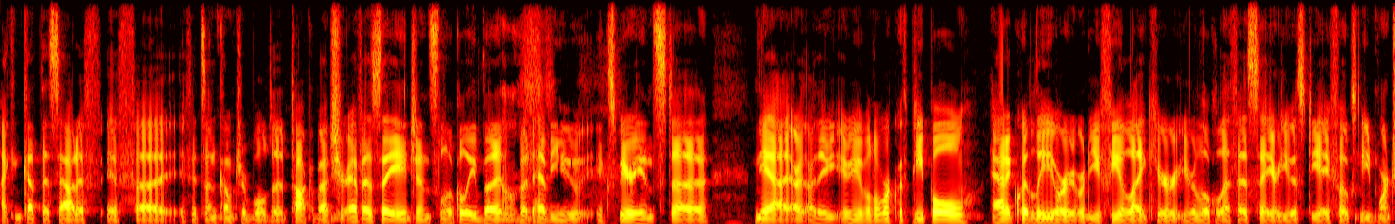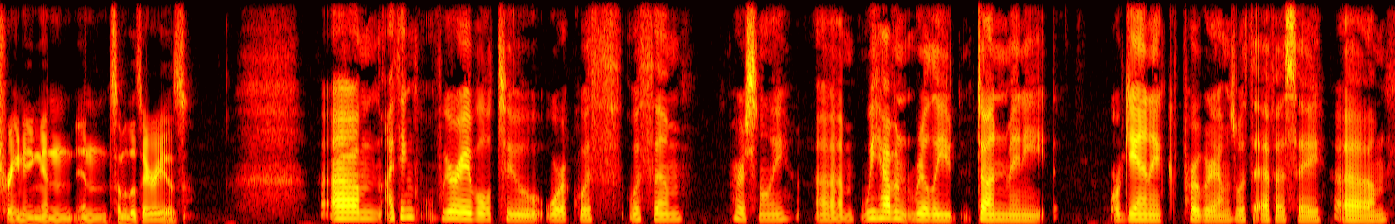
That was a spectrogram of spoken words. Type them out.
I can cut this out if if uh, if it's uncomfortable to talk about your FSA agents locally but oh. but have you experienced uh, yeah are, are they are you able to work with people adequately? Or, or do you feel like your your local FSA or USDA folks need more training in in some of those areas um, I think we're able to work with with them personally. Um, we haven't really done many organic programs with the FSA. Um,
